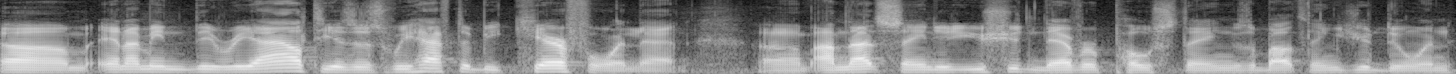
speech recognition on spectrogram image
Um, and I mean, the reality is, is we have to be careful in that. Um, I'm not saying that you should never post things about things you're doing,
